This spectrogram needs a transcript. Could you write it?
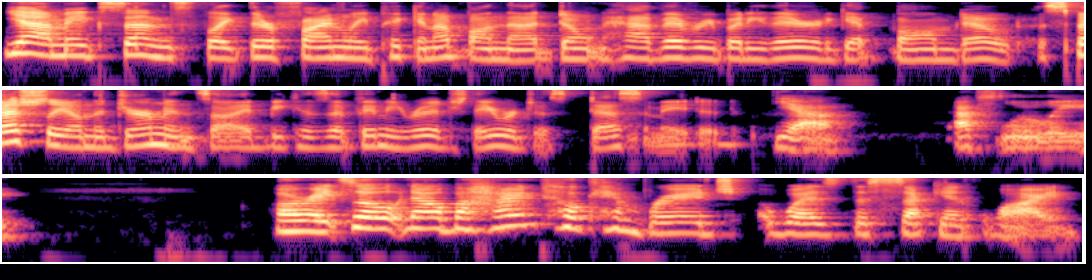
Yeah, it makes sense. Like they're finally picking up on that. Don't have everybody there to get bombed out, especially on the German side, because at Vimy Ridge they were just decimated. Yeah, absolutely. All right, so now behind Pilkem Ridge was the second line.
